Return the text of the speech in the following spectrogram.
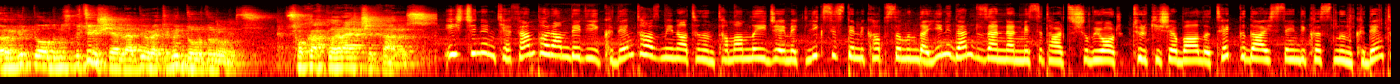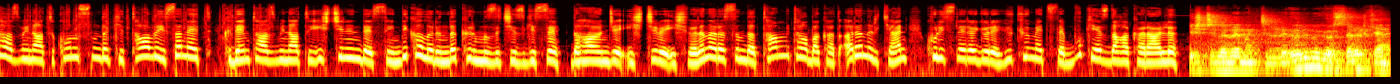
örgütlü olduğumuz bütün iş yerlerde üretimi durdururuz sokaklara çıkarız. İşçinin kefen param dediği kıdem tazminatının tamamlayıcı emeklilik sistemi kapsamında yeniden düzenlenmesi tartışılıyor. Türk İş'e bağlı Tek Gıda İş Sendikası'nın kıdem tazminatı konusundaki tavrı ise net. Kıdem tazminatı işçinin de sendikalarında kırmızı çizgisi. Daha önce işçi ve işveren arasında tam mütabakat aranırken kulislere göre hükümet ise bu kez daha kararlı. İşçilere, emekçilere ölümü gösterirken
